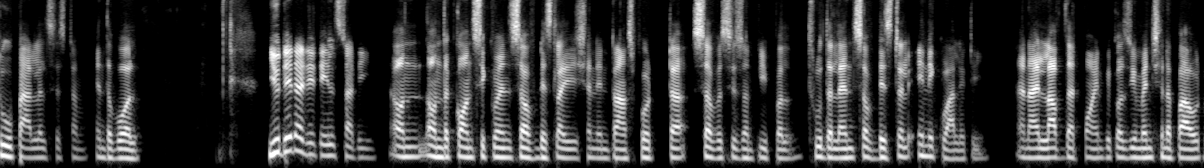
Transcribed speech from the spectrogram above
two parallel system in the world. You did a detailed study on, on the consequence of digitalization in transport uh, services on people through the lens of digital inequality. And i love that point because you mentioned about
